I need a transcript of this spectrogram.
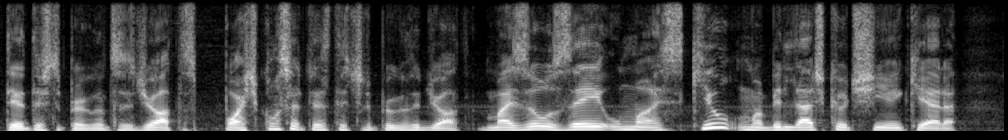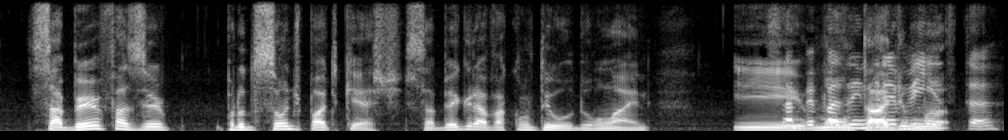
tenha tido perguntas idiotas. Pode com certeza ter tido perguntas idiotas. Mas eu usei uma skill, uma habilidade que eu tinha, que era saber fazer produção de podcast, saber gravar conteúdo online. E Saber fazer montar de uma, entrevista.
